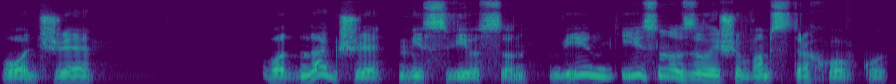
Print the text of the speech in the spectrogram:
Отже. Однак же, міс Вілсон, він дійсно залишив вам страховку.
